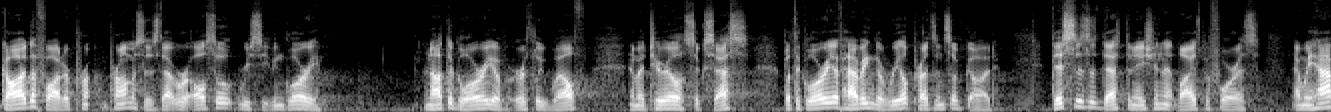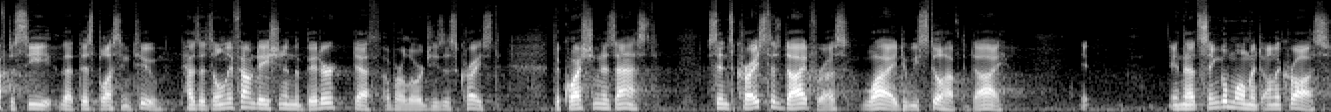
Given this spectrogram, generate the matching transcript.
God the Father pr- promises that we're also receiving glory. Not the glory of earthly wealth and material success, but the glory of having the real presence of God. This is the destination that lies before us, and we have to see that this blessing, too, has its only foundation in the bitter death of our Lord Jesus Christ. The question is asked Since Christ has died for us, why do we still have to die? In that single moment on the cross,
